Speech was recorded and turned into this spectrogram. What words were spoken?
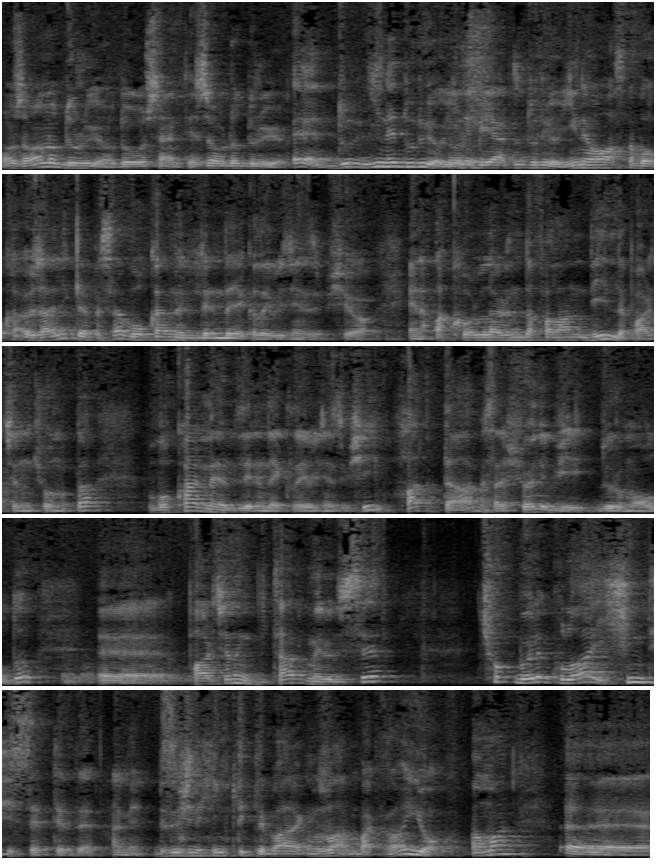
O zaman o duruyor. Doğu sentezi orada duruyor. Evet du- yine duruyor. Yine bir yerde duruyor. Yine o aslında vokal özellikle mesela vokal melodilerinde yakalayabileceğiniz bir şey o. Yani akorlarında falan değil de parçanın çoğunlukla vokal melodilerinde yakalayabileceğiniz bir şey. Hatta mesela şöyle bir durum oldu. Ee, parçanın gitar melodisi çok böyle kulağa Hint hissettirdi. Hani bizim şimdi Hintlikle bir alakamız var mı baktığın zaman yok. Ama ee,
